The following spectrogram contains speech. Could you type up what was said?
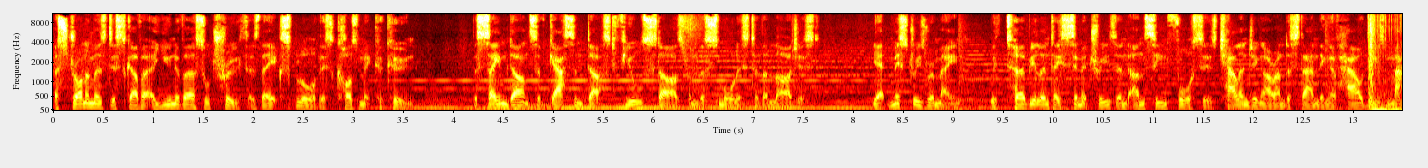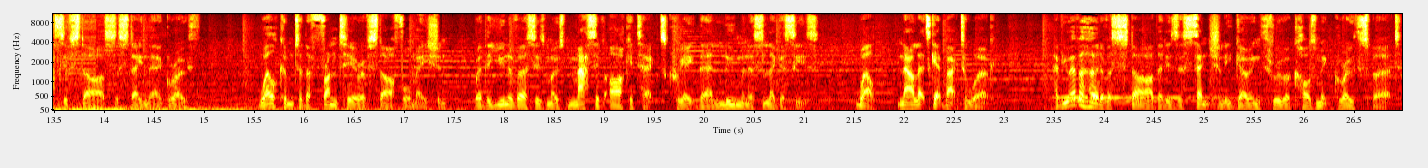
Astronomers discover a universal truth as they explore this cosmic cocoon. The same dance of gas and dust fuels stars from the smallest to the largest. Yet mysteries remain, with turbulent asymmetries and unseen forces challenging our understanding of how these massive stars sustain their growth. Welcome to the frontier of star formation, where the universe's most massive architects create their luminous legacies. Well, now let's get back to work. Have you ever heard of a star that is essentially going through a cosmic growth spurt?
